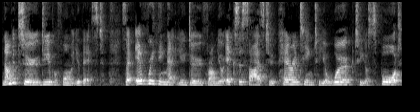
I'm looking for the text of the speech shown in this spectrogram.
Number two, do you perform at your best? So, everything that you do from your exercise to parenting to your work to your sport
